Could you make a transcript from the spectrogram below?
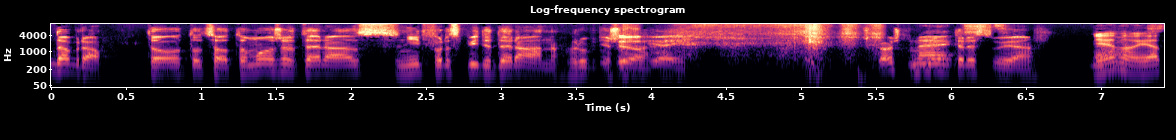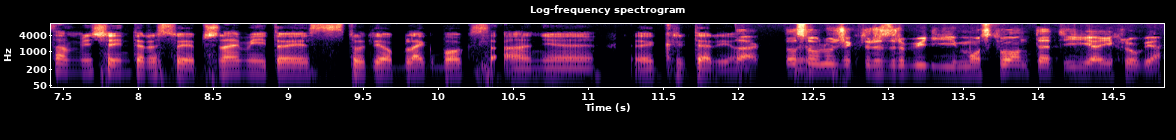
dobra, to, to co? To może teraz Need for Speed The Run, również. EA. Kogoś to mnie interesuje. Nie no, ja tam się interesuję. Przynajmniej to jest studio Black Box, a nie e, Criterion. Tak, to są ludzie, którzy zrobili Most Wanted i ja ich lubię.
